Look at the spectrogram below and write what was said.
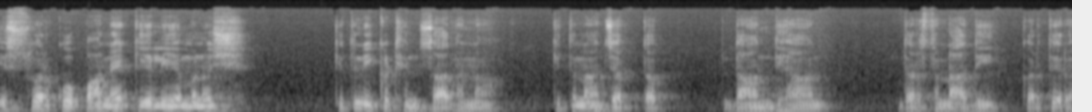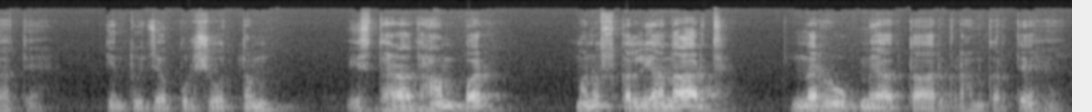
ईश्वर को पाने के लिए मनुष्य कितनी कठिन साधना, कितना जब तप, दान ध्यान, दर्शन आदि करते रहते हैं। किंतु जब पुरुषोत्तम इस धराधाम पर मनुष्य कल्याणार्थ नर रूप में अवतार ग्रहण करते हैं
